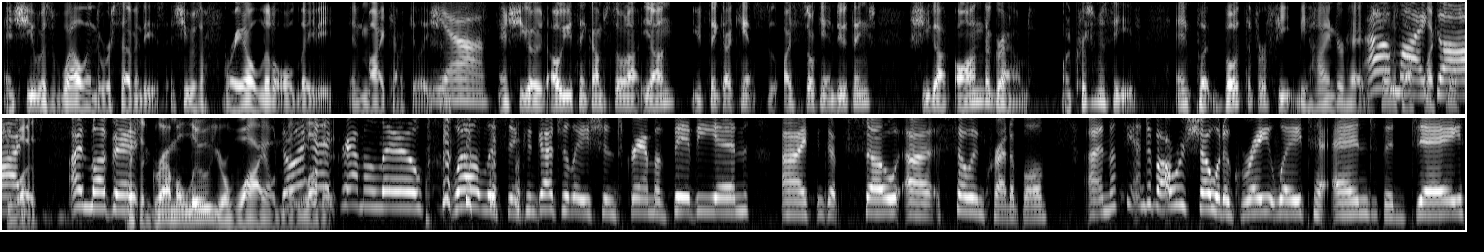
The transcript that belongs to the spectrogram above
and she was well into her 70s, and she was a frail little old lady in my calculation. Yeah. And she goes, "Oh, you think I'm still not young? You think I can't? St- I still can't do things?" She got on the ground on Christmas Eve and put both of her feet behind her head, Oh showed us how flexible God. she was. I love it. I said, "Grandma Lou, you're wild, Go I love ahead, it." Grandma Lou. Well, listen, congratulations, Grandma Vivian. Uh, I think that's so uh, so incredible. Uh, and that's the end of our show. What a great way to end the day.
